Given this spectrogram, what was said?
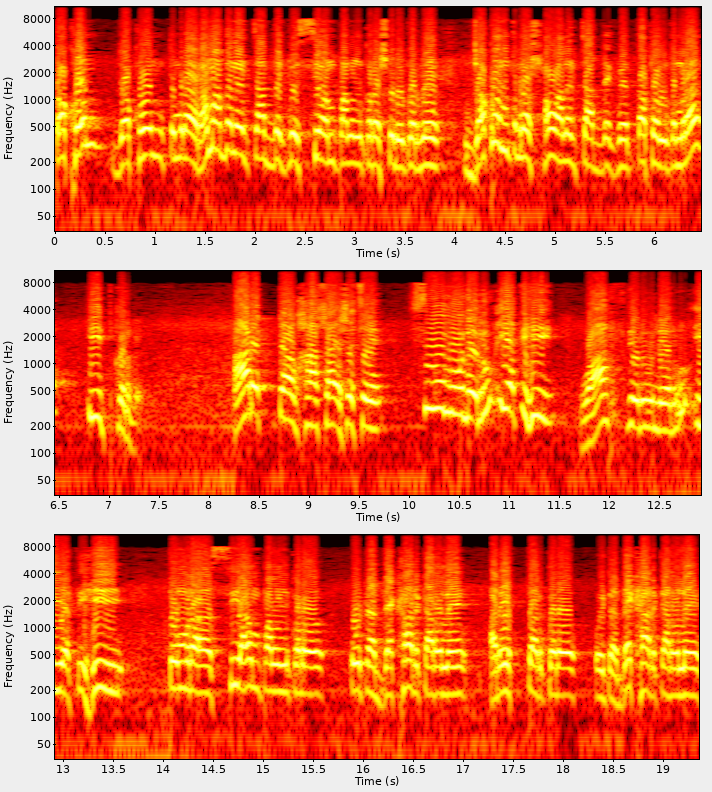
তখন, যখন তোমরা রমাদানের চাঁদ দেখবে, সিয়াম পালন করা শুরু করবে। যখন তোমরা সওয়ালের চাঁদ দেখবে, তখন তোমরা ঈদ করবে। আরেকটা ভাষা এসেছে, সুমুলে রুইয়াতিহি রুইয়াতিহি তোমরা সিয়াম পালন করো, ওটা দেখার কারণে, আর ইফতার করো, ওইটা দেখার কারণে।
